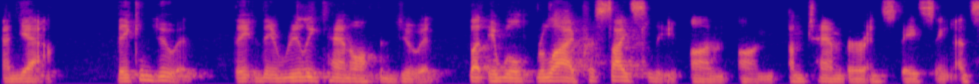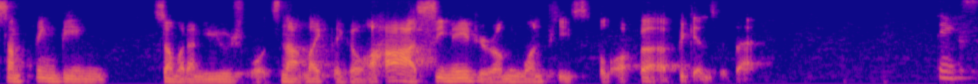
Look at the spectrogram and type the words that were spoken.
And yeah, they can do it. They, they really can often do it, but it will rely precisely on, on, on timbre and spacing and something being somewhat unusual. It's not like they go, aha, C major, only one piece uh, begins with that. Thanks.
